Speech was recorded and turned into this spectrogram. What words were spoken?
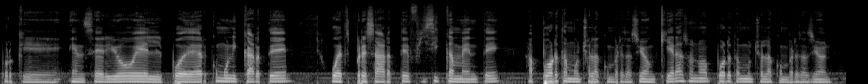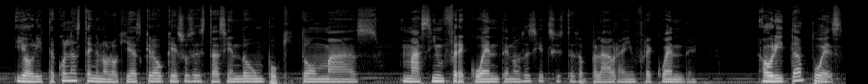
porque en serio el poder comunicarte o expresarte físicamente aporta mucho a la conversación, quieras o no aporta mucho a la conversación. Y ahorita con las tecnologías creo que eso se está haciendo un poquito más más infrecuente, no sé si existe esa palabra, infrecuente ahorita pues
